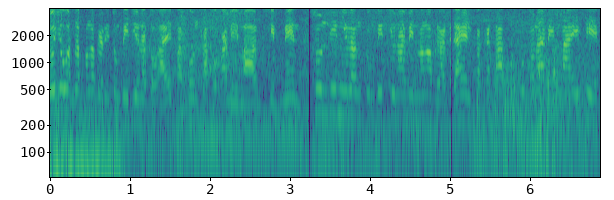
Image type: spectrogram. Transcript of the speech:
So yo what's up mga brad, itong video na to ay papunta po kami mag-shipment. Sundin nyo lang itong video namin mga brad dahil pagkatapos po to namin maisip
